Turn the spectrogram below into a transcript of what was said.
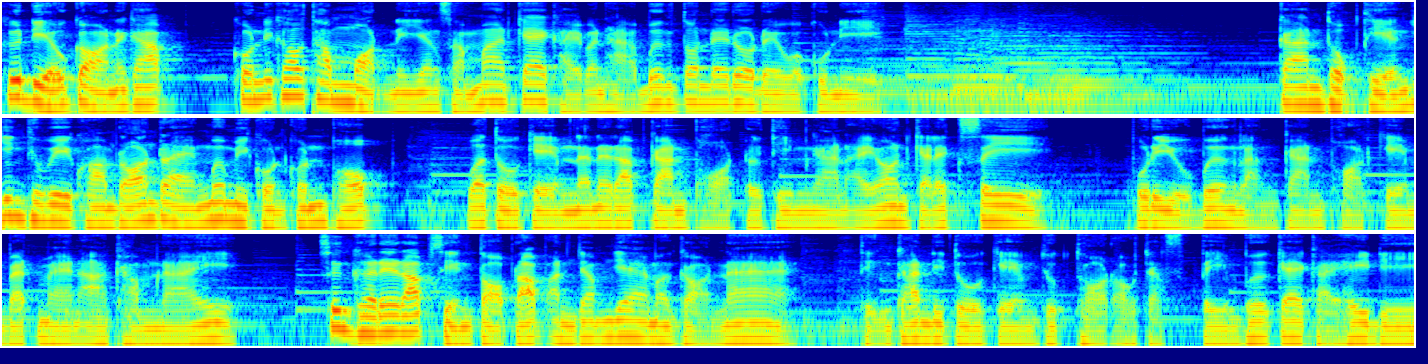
คือเดี๋ยวก่อนนะครับ คนที่เขาทำมอดนี่ยังสามารถแก้ไขปัญหาเบื้องต้นได้รวดเร็วกว่าคุณอีก การถกเถียงยิ่งทวีความร้อนแรงเมื่อมีคนค้นพบ ว่าตัวเกมนั้นได้รับการพอร์ตโดยทีมงาน Ion Galaxy ผู้ที่อยู่เบื้องหลังการพอร์ตเกม Batman Arkham Knight ซึ่งเคยได้รับเสียงตอบรับอันย่ำแย่มาก่อนหน้า ถึงขั้นที่ตัวเกมถูกถอดออกจากสตรีมเพื่อแก้ไขให้ดี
